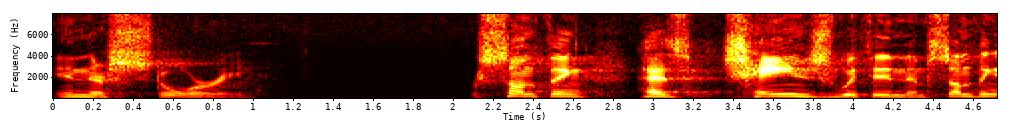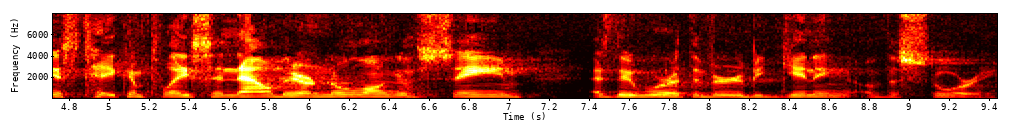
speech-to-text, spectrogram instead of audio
in their story, where something has changed within them, something has taken place, and now they are no longer the same as they were at the very beginning of the story.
